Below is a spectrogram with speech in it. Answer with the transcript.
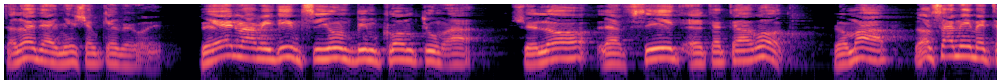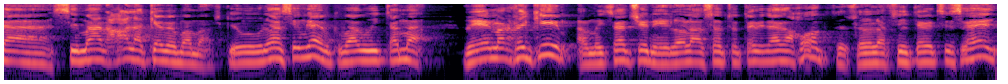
אתה לא יודע אם יש שם קבר או אין. ואין מעמידים ציון במקום טומאה, שלא להפסיד את הטהרות. כלומר, לא שמים את הסימן על הקבר ממש, כי הוא לא ישים לב, כבר הוא יטמע. ואין מרחיקים, אבל מצד שני לא לעשות יותר מדי רחוק, שלא להפסיד את ארץ ישראל,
